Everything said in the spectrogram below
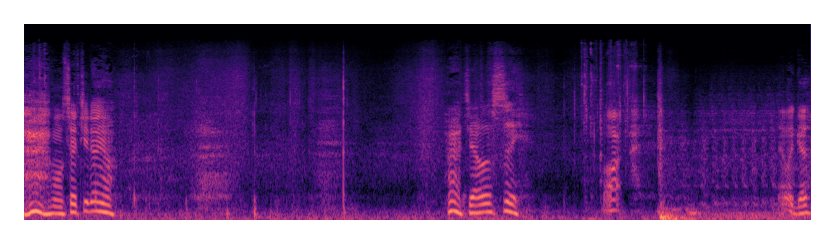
I'm gonna set you down. All right, y'all, let's see. All right, there we go.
